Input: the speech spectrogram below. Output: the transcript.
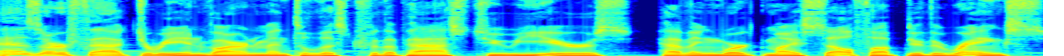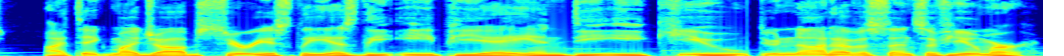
As our factory environmentalist for the past two years, having worked myself up through the ranks, I take my job seriously as the EPA and DEQ do not have a sense of humor.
